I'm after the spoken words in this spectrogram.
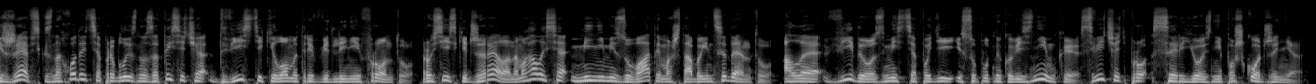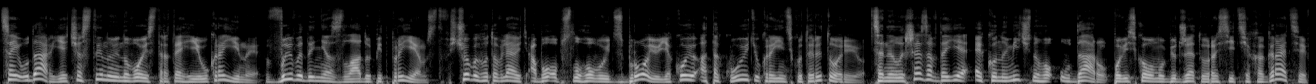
Іжевськ знаходиться приблизно за 1200 кілометрів від лінії фронту. Російські джерела намагалися мінімізувати масштаби інциденту, але відео з місця подій і супутникові знімки свідчать про серйозні пошкодження. Цей удар є частиною нової стратегії України виведення з ладу підприємств, що виготовляють або обслуговують зброю, якою атакують українську територію. Це не лише завдає економічного удару по військовому бюджету російських аграців,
